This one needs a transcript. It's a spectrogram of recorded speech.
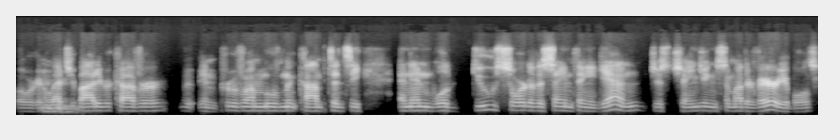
but we're going to mm-hmm. let your body recover, improve on movement competency, and then we'll do sort of the same thing again, just changing some other variables.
